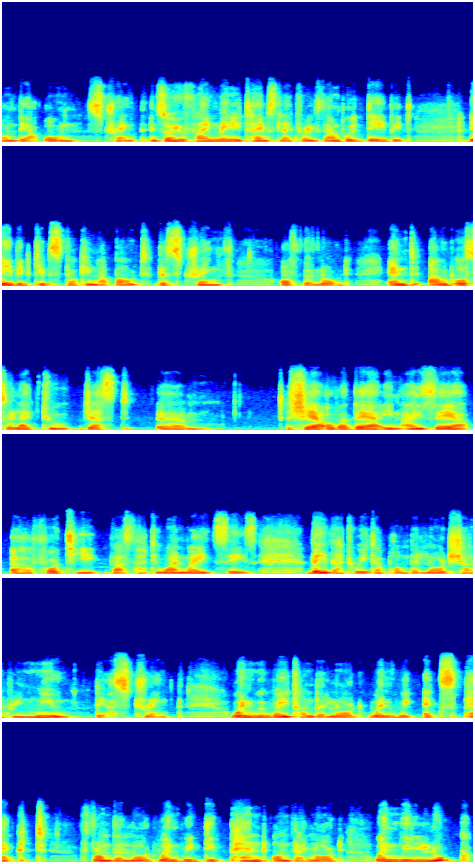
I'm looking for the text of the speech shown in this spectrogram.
on their own strength. And so you find many times, like for example, David, David keeps talking about the strength of the Lord. And I would also like to just um, share over there in Isaiah uh, 40, verse 31, where it says, They that wait upon the Lord shall renew their strength. When we wait on the Lord, when we expect from the Lord, when we depend on the Lord, when we look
